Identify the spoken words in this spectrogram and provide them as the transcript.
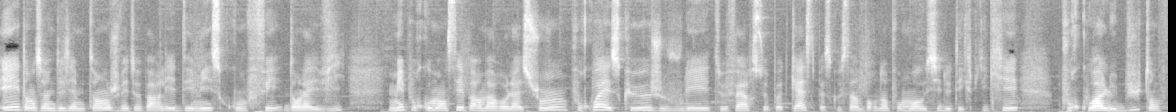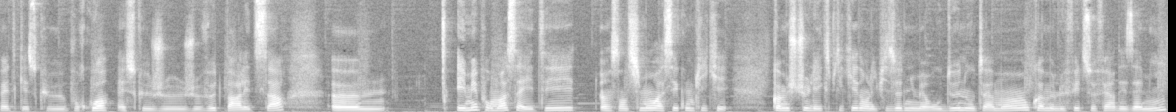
Et dans un deuxième temps, je vais te parler d'aimer ce qu'on fait dans la vie. Mais pour commencer par ma relation, pourquoi est-ce que je voulais te faire ce podcast? Parce que c'est important pour moi aussi de t'expliquer pourquoi le but en fait, qu'est-ce que, pourquoi est-ce que je, veux te parler de ça. Euh, aimer pour moi ça a été un sentiment assez compliqué. Comme je te l'ai expliqué dans l'épisode numéro 2 notamment, comme le fait de se faire des amis,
